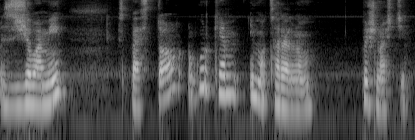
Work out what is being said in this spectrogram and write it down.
z ziołami, z pesto, ogórkiem i mozzarellą. Pyszności.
